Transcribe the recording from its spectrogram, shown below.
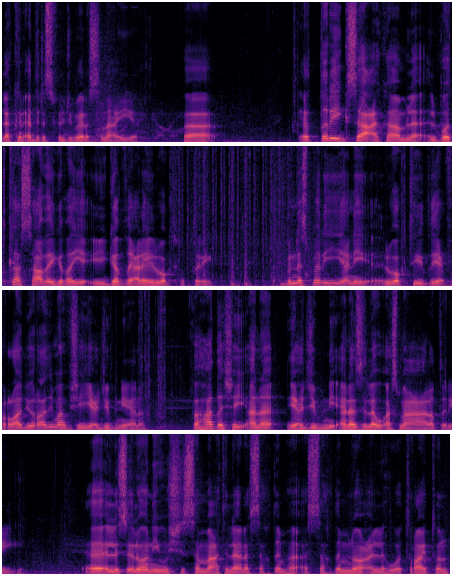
لكن أدرس في الجبيل الصناعية. ف الطريق ساعة كاملة. البودكاست هذا يقضي يقضي علي الوقت في الطريق. بالنسبة لي يعني الوقت يضيع في الراديو الراديو ما في شيء يعجبني أنا. فهذا شيء أنا يعجبني أنزله وأسمعه على طريقي. آه، اللي سألوني وش السماعات اللي أنا أستخدمها؟ أستخدم نوع اللي هو Tritton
